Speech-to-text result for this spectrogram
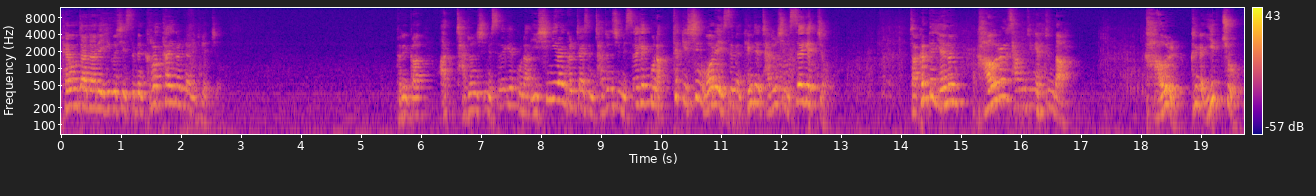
배우자 자리에 이것이 있으면 그렇다 이걸 이야기되겠죠. 그러니까 아 자존심이 세겠구나. 이 신이란 글자에 있으면 자존심이 세겠구나. 특히 신월에 있으면 굉장히 자존심이 세겠죠. 자, 근데 얘는 가을을 상징해 준다. 가을, 그러니까 입추.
